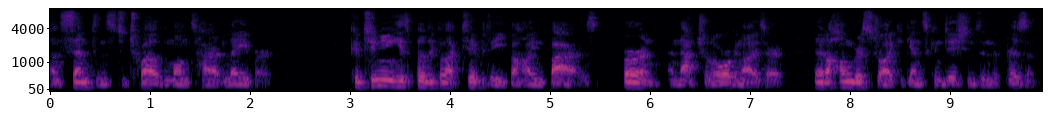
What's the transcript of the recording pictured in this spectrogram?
and sentenced to 12 months hard labour. Continuing his political activity behind bars, Byrne, a natural organiser, led a hunger strike against conditions in the prison.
